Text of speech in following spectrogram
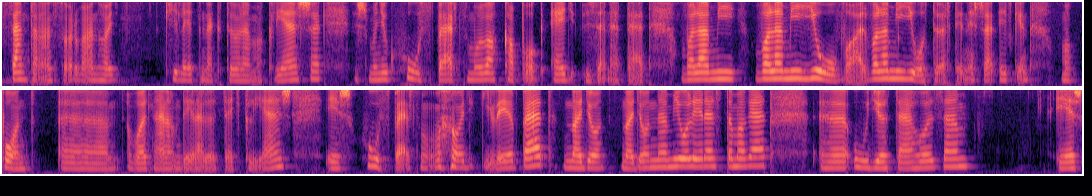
Számtalanszor van, hogy kilépnek tőlem a kliensek, és mondjuk 20 perc múlva kapok egy üzenetet. Valami, valami jóval, valami jó történéssel. Egyébként ma pont volt nálam délelőtt egy kliens, és 20 perc múlva, hogy kilépett, nagyon-nagyon nem jól érezte magát, úgy jött el hozzám, és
